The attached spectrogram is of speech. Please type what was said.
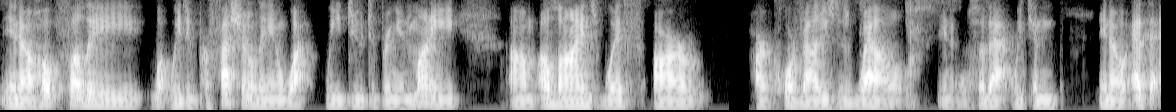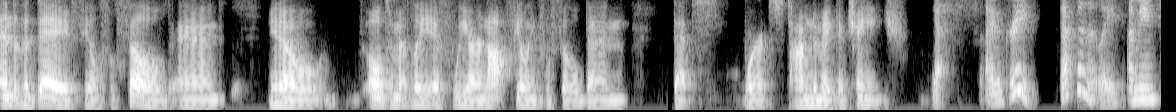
you know hopefully what we do professionally and what we do to bring in money um, aligns with our our core values as well yes. you know, so that we can, you know, at the end of the day feel fulfilled. And, you know, ultimately, if we are not feeling fulfilled, then that's where it's time to make a change. Yes, I agree. Definitely. I mean,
